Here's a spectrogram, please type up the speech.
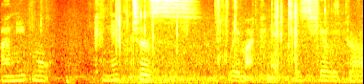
I need more connectors. Where are my connectors? Here we go.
